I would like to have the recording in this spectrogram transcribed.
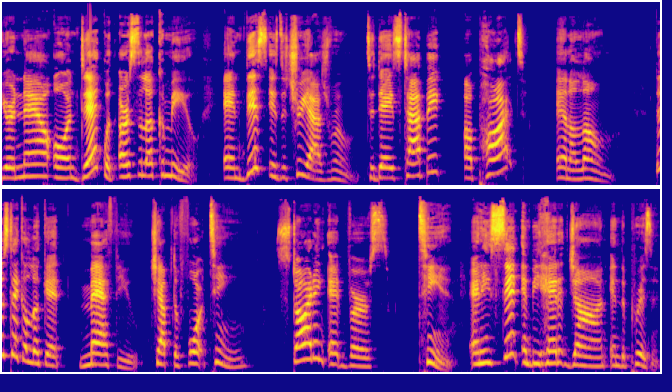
You're now on deck with Ursela Camille, and this is the Triage Room. Today's topic apart and alone. Let's take a look at Matthew chapter 14, starting at verse 10. And he sent and beheaded John in the prison,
